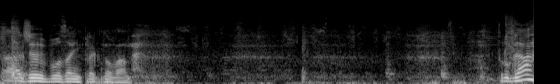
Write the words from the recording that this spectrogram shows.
Tak, żeby było zaimpregnowane. Druga?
